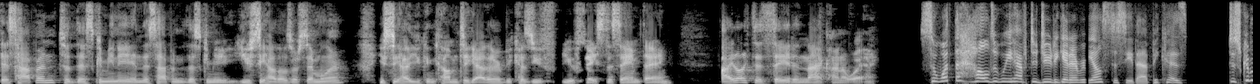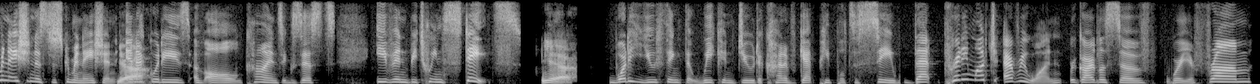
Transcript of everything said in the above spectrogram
this happened to this community and this happened to this community. You see how those are similar? You see how you can come together because you've you face the same thing? I like to say it in that kind of way. So, what the hell do we have to do to get everybody else to see that? Because discrimination is discrimination. Yeah. Inequities of all kinds exists even between states. Yeah. What do you think that we can do to kind of get people to see that pretty much everyone, regardless of where you're from,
